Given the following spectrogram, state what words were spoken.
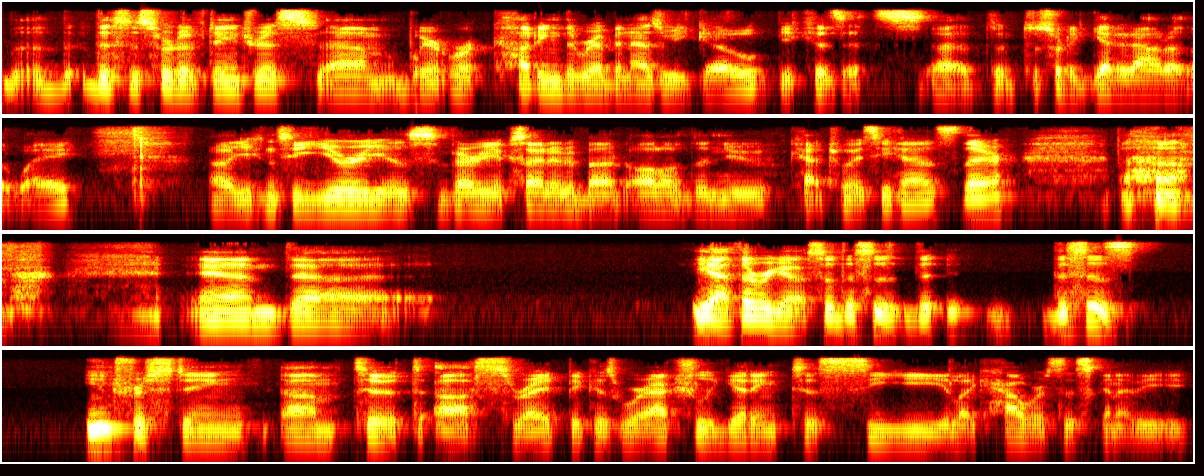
this is sort of dangerous. Um, we're, we're cutting the ribbon as we go because it's uh, to, to, sort of get it out of the way. Uh, you can see Yuri is very excited about all of the new cat toys he has there. Um, and uh, yeah, there we go. So this is this is interesting um, to, to us, right? Because we're actually getting to see like how is this going to be,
